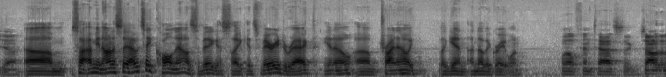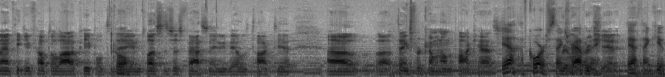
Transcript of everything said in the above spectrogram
Yeah. Um, so, I mean, honestly, I would say Call Now is the biggest. Like, it's very direct, you know. Um, try Now, again, another great one. Well, fantastic. Jonathan, I think you've helped a lot of people today, Cool. and plus it's just fascinating to be able to talk to you. Uh, uh, thanks for coming on the podcast. Yeah, of course. Thanks Really for having appreciate me. it. Yeah, thank you.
